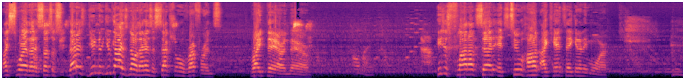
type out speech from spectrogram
I swear that is such a that is you you guys know that is a sexual reference right there and there. He just flat out said it's too hot. I can't take it anymore. I'm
